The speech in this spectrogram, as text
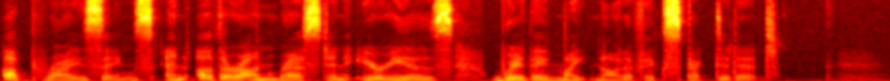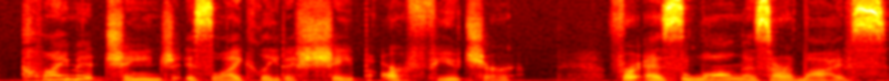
uprisings and other unrest in areas where they might not have expected it. Climate change is likely to shape our future for as long as our lives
